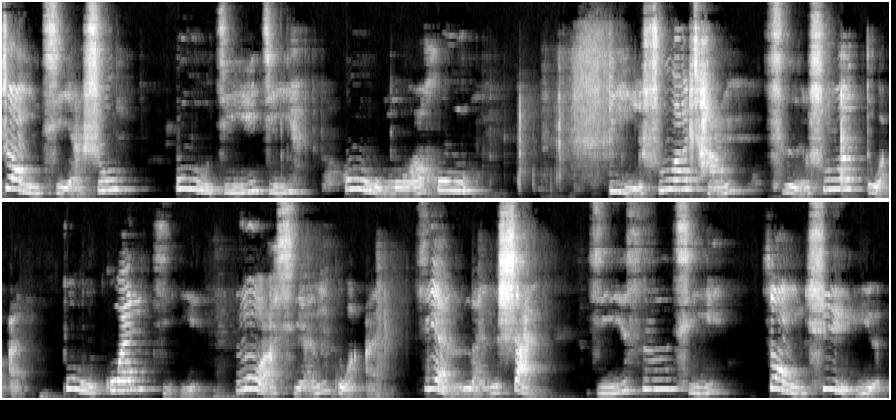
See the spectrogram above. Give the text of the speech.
正且疏。勿急急，勿模糊。说长，此说短，不关己，莫闲管。见人善，即思齐，纵去远，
